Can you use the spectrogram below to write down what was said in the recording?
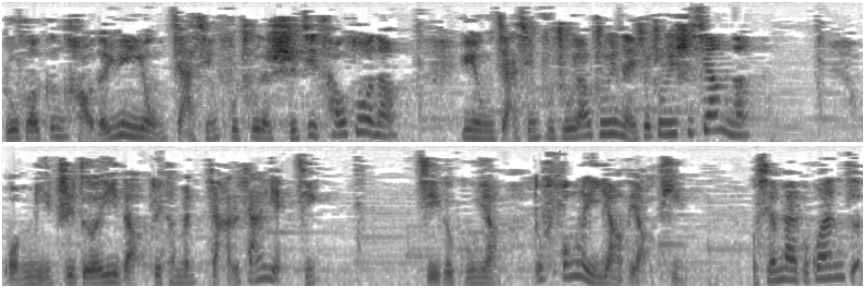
如何更好的运用假性付出的实际操作呢？运用假性付出要注意哪些注意事项呢？我迷之得意的对他们眨了眨眼睛，几个姑娘都疯了一样的要听。我先卖个关子。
